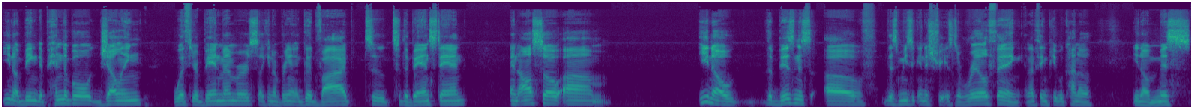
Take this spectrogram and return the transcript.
you know being dependable, gelling with your band members, like you know bringing a good vibe to to the bandstand, and also um, you know the business of this music industry is a real thing, and I think people kind of you know miss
